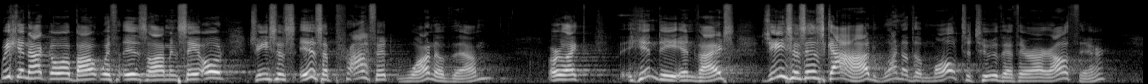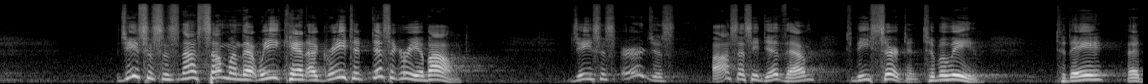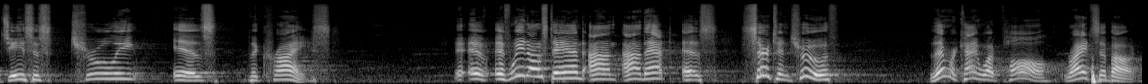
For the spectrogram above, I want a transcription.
We cannot go about with Islam and say, oh, Jesus is a prophet, one of them. Or like Hindi invites, Jesus is God, one of the multitude that there are out there. Jesus is not someone that we can agree to disagree about. Jesus urges us, as he did them, to be certain, to believe today that Jesus truly is the Christ. If, if we don't stand on, on that as certain truth, then we're kind of what Paul writes about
